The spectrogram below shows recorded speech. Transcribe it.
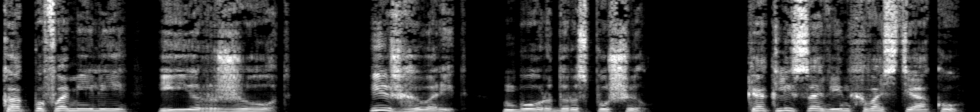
Как по фамилии? И ржет. Ишь, говорит, бороду распушил. Как лесовин хвостяку.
